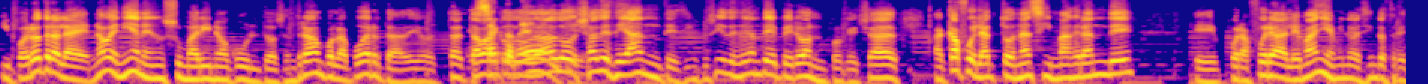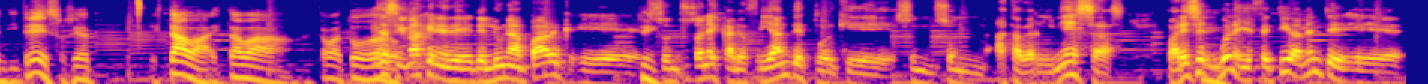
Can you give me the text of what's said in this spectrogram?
Y por otra, la, no venían en un submarino oculto, se entraban por la puerta, digo, estaba todo dado ya desde antes, inclusive desde antes de Perón, porque ya acá fue el acto nazi más grande eh, por afuera de Alemania en 1933, o sea, estaba, estaba, esas imágenes de, Luna Park eh, son, escalofriantes porque son, hasta berlinesas. Parecen, bueno, y efectivamente eh,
